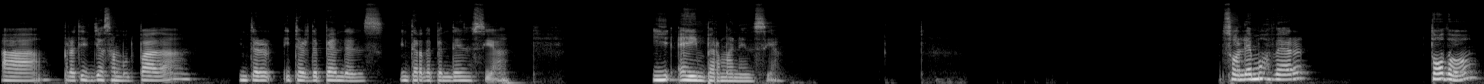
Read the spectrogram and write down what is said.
a Pratitya Samutpada, interdependence, interdependencia e impermanencia. Solemos ver todo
